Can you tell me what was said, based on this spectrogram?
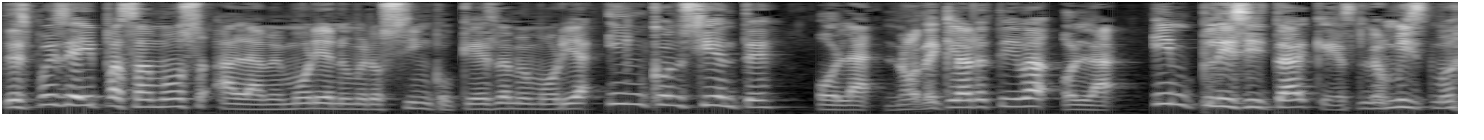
Después de ahí pasamos a la memoria número 5, que es la memoria inconsciente, o la no declarativa, o la implícita, que es lo mismo,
